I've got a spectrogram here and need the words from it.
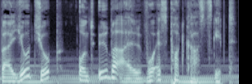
bei YouTube und überall, wo es Podcasts gibt.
